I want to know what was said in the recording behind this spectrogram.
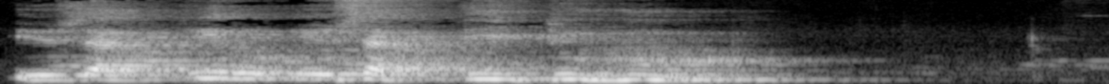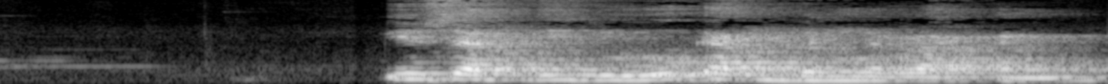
Yusaddiru yusaddiduhu. Yusaddiduhu kang beneraken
